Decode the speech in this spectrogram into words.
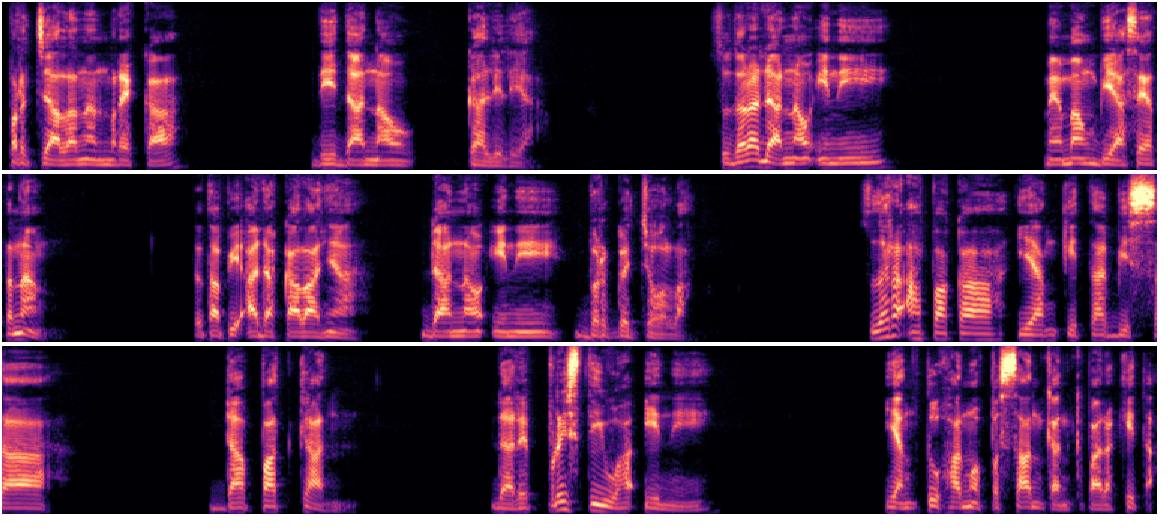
perjalanan mereka di Danau Galilea. Saudara, danau ini memang biasanya tenang, tetapi ada kalanya danau ini bergejolak. Saudara, apakah yang kita bisa dapatkan dari peristiwa ini yang Tuhan mau pesankan kepada kita?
